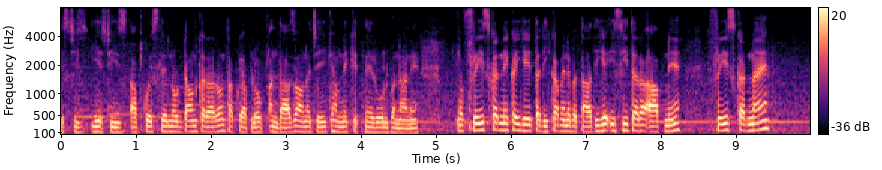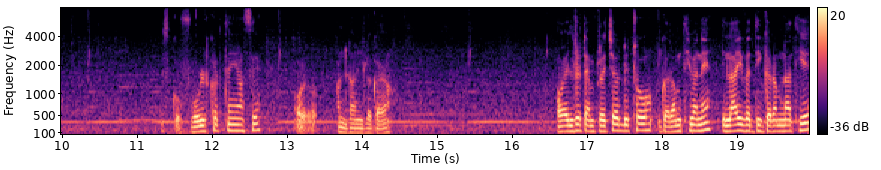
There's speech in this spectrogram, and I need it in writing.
इस चीज़, ये चीज़ आपको इसलिए नोट डाउन करा रहा हूँ ताकि आप लोग अंदाज़ा होना चाहिए कि हमने कितने रोल बनाने और फ्रीज़ करने का ये तरीका मैंने बता दिया इसी तरह आपने फ्रीज़ करना है। इसको फोल्ड करते हैं यहाँ से। और अंडा नहीं लगाया। ऑयल जो टेम्परेचर ॾिठो गरम थी वञे इलाही वधीक गरम ना थिए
